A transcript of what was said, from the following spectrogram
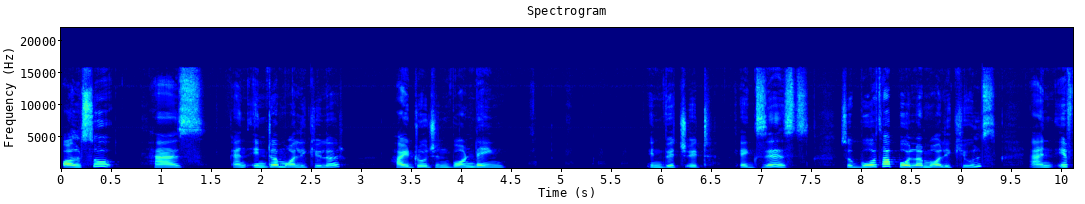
also has an intermolecular hydrogen bonding in which it exists. So, both are polar molecules and if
